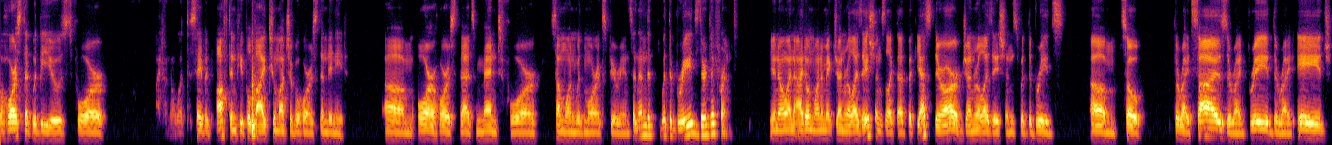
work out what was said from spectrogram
a horse that would be used for i don't know what to say but often people buy too much of a horse than they need um, or a horse that's meant for someone with more experience and then the, with the breeds they're different you know and i don't want to make generalizations like that but yes there are generalizations with the breeds um, so the right size, the right breed, the right age.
